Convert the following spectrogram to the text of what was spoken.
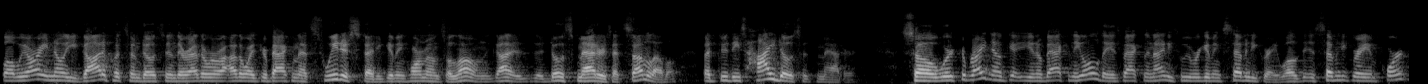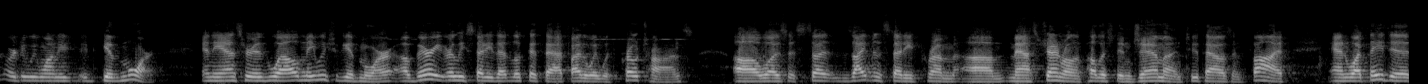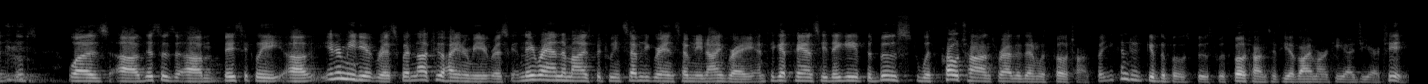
Well, we already know you got to put some dose in there, otherwise you're back in that Swedish study giving hormones alone. the dose matters at some level, but do these high doses matter? So we're right now, you know, back in the old days, back in the 90s, we were giving 70 gray. Well, is 70 gray important, or do we want to give more? And the answer is, well, maybe we should give more. A very early study that looked at that, by the way, with protons, uh, was a Zietman study from um, Mass General and published in JAMA in 2005. And what they did, oops, was uh, this is um, basically uh, intermediate risk, but not too high intermediate risk. And they randomized between 70 gray and 79 gray. And to get fancy, they gave the boost with protons rather than with photons. But you can do, give the boost, boost with photons if you have IMRT, IGRT.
